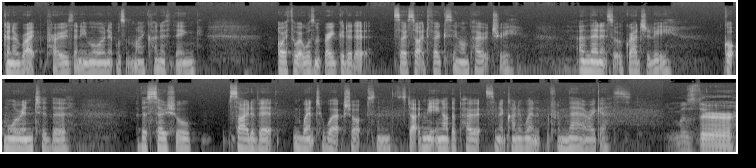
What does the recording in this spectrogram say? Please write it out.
going to write prose anymore and it wasn't my kind of thing. Or I thought I wasn't very good at it. So I started focusing on poetry. And then it sort of gradually got more into the the social side of it and went to workshops and started meeting other poets and it kind of went from there i guess. Was there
